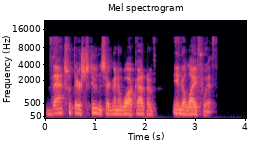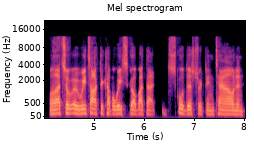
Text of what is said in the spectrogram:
that's what their students are going to walk out of into life with. Well, that's what we talked a couple weeks ago about that school district in town, and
